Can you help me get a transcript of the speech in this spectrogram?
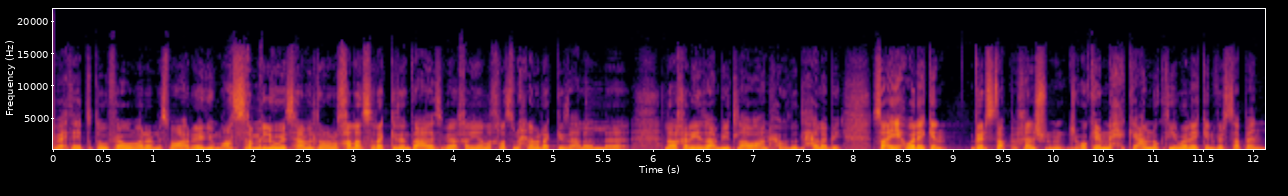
بعتقد توتو في أول مرة بنسمعه على الراديو معصب من لويس هاملتون. قال له خلص ركز أنت على السباق خلينا نخلص ونحن بنركز على الآخرين إذا عم بيطلعوا عن حدود الحلبه صحيح ولكن فيرستابن خلينا okay بنحكي عنه كثير ولكن فيرستابن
